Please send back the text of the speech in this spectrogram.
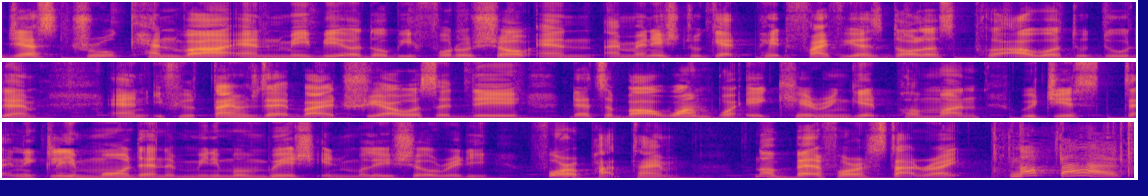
Just through Canva and maybe Adobe Photoshop and I managed to get paid 5 US dollars per hour to do them. And if you times that by 3 hours a day, that's about 1.8k ringgit per month, which is technically more than the minimum wage in Malaysia already for a part-time. Not bad for a start, right? Not bad.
